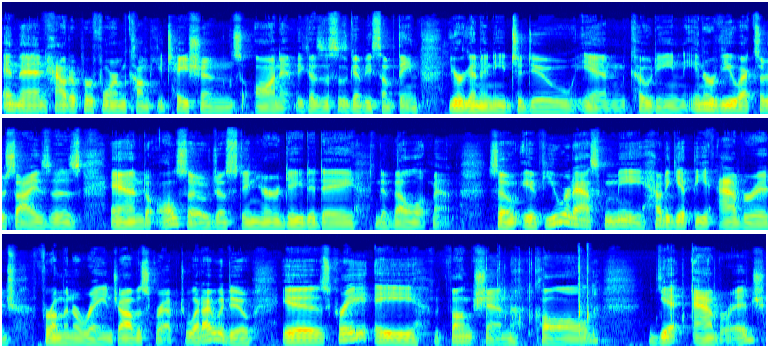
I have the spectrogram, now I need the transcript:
and then how to perform computations on it because this is going to be something you're going to need to do in coding interview exercises and also just in your day-to-day -day development. So if you were to ask me how to get the average from an array in JavaScript, what I would do is create a function called get average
